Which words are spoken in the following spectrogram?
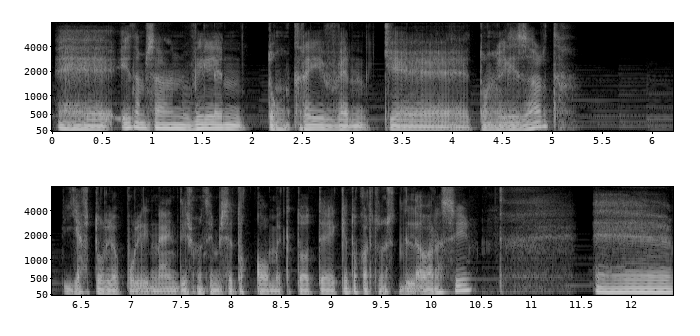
Ε, είδαμε σαν villain τον Craven και τον Lizard γι' αυτό λέω πολύ 90's, μου θύμισε το κόμικ τότε και το καρτούν στην τηλεόραση. Ε,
